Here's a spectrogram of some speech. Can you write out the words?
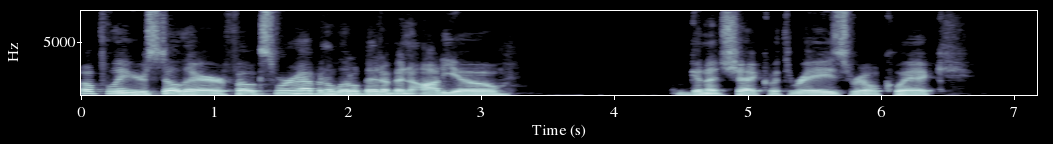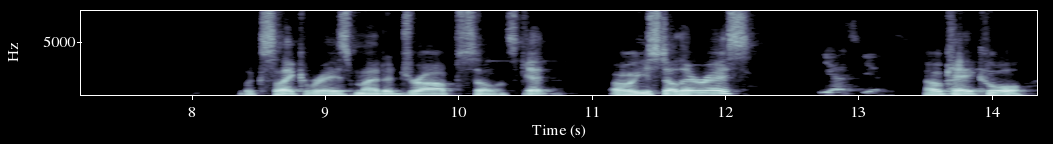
Hopefully you're still there. Folks, we're having a little bit of an audio. I'm going to check with Raiz real quick. Looks like Raiz might have dropped. So let's get. Oh, you still there, Raiz? Yes, yes. Okay, cool.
